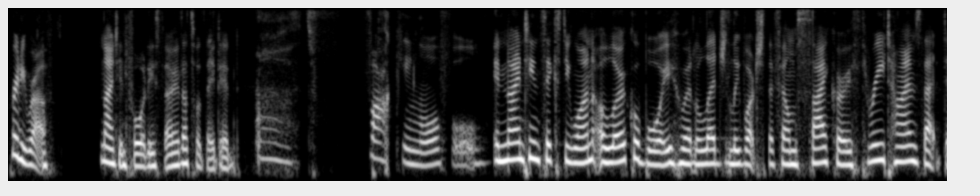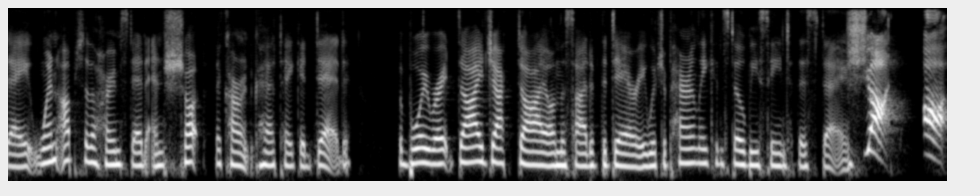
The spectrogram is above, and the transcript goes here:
Pretty rough. 1940s, though, that's what they did. Oh, that's fucking awful. In 1961, a local boy who had allegedly watched the film Psycho three times that day went up to the homestead and shot the current caretaker dead. The boy wrote, Die, Jack, die on the side of the dairy, which apparently can still be seen to this day. Shut up.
